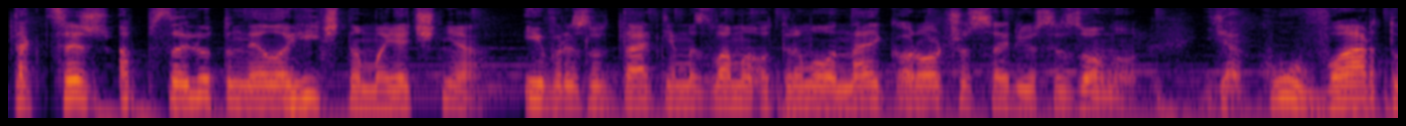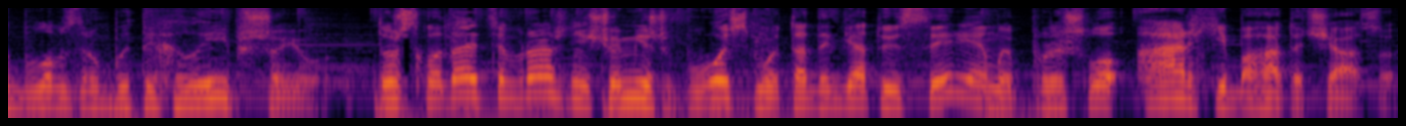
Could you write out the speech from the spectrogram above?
Так це ж абсолютно нелогічна маячня. І в результаті ми з вами отримали найкоротшу серію сезону, яку варто було б зробити глибшою. Тож складається враження, що між восьмою та дев'ятою серіями пройшло архі багато часу,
